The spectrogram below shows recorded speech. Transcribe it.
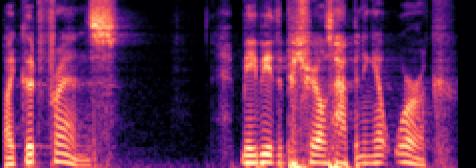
by good friends. Maybe the betrayal is happening at work.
